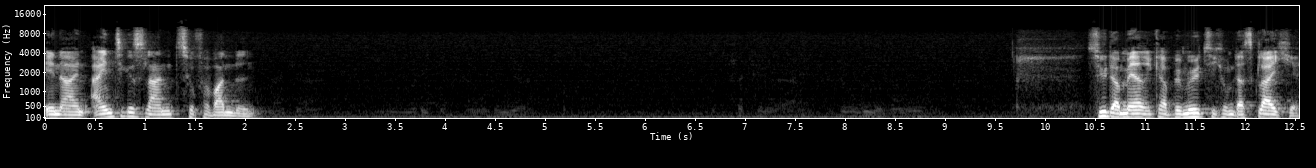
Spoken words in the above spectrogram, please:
in ein einziges Land zu verwandeln. Südamerika bemüht sich um das Gleiche.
